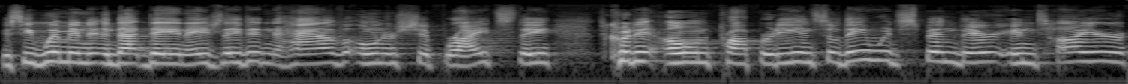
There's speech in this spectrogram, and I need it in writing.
You see, women in that day and age, they didn't have ownership rights. They couldn't own property. And so they would spend their entire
